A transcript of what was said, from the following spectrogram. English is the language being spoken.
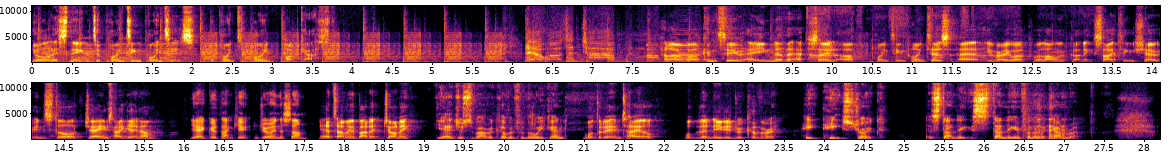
You're listening to Pointing Pointers, the Point to Point podcast. Hello and welcome to another episode of Pointing Pointers. Uh, you're very welcome along. We've got an exciting show in store. James, how you getting on? Yeah, good, thank you. Enjoying the sun? Yeah, tell me about it. Johnny, Yeah, just about recovered from the weekend. what did it entail? What did it needed recovery? Heat heat stroke. Standing standing in front of a camera.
